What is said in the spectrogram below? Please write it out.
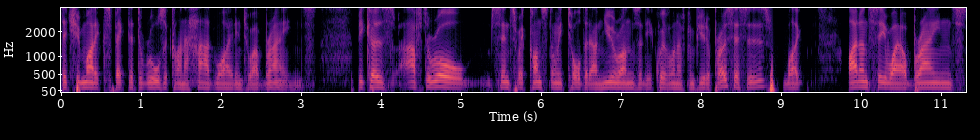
that you might expect that the rules are kind of hardwired into our brains. Because, after all, since we're constantly told that our neurons are the equivalent of computer processors, like, I don't see why our brains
